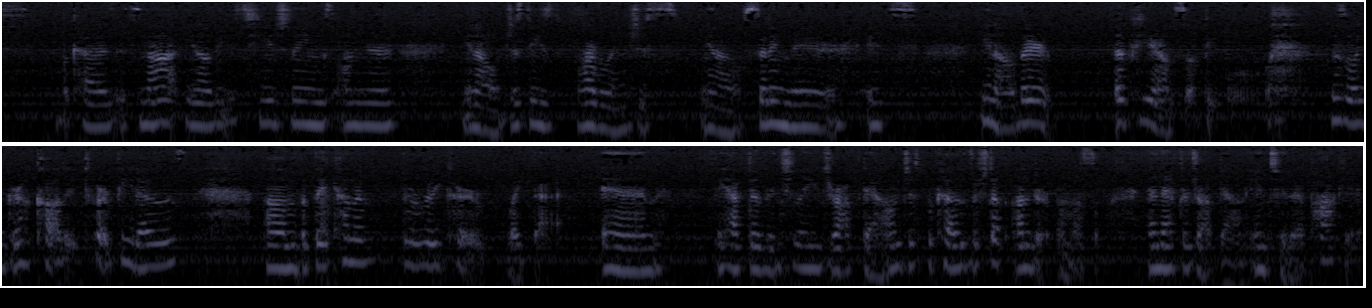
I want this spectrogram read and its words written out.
because it's not, you know, these huge things on your, you know, just these marblings just, you know, sitting there. It's, you know, they're up here on some people. this one girl called it torpedoes. Um, but they kind of, they're really curved like that. And they have to eventually drop down just because they're stuck under a muscle. And they have to drop down into their pocket.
